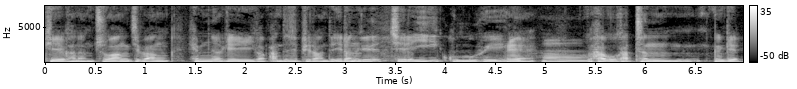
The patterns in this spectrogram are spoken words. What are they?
기획하는 중앙지방협력회의가 반드시 필요한데 이런 그게 제2 국무회의. 예. 어. 하고 같은 그게 그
